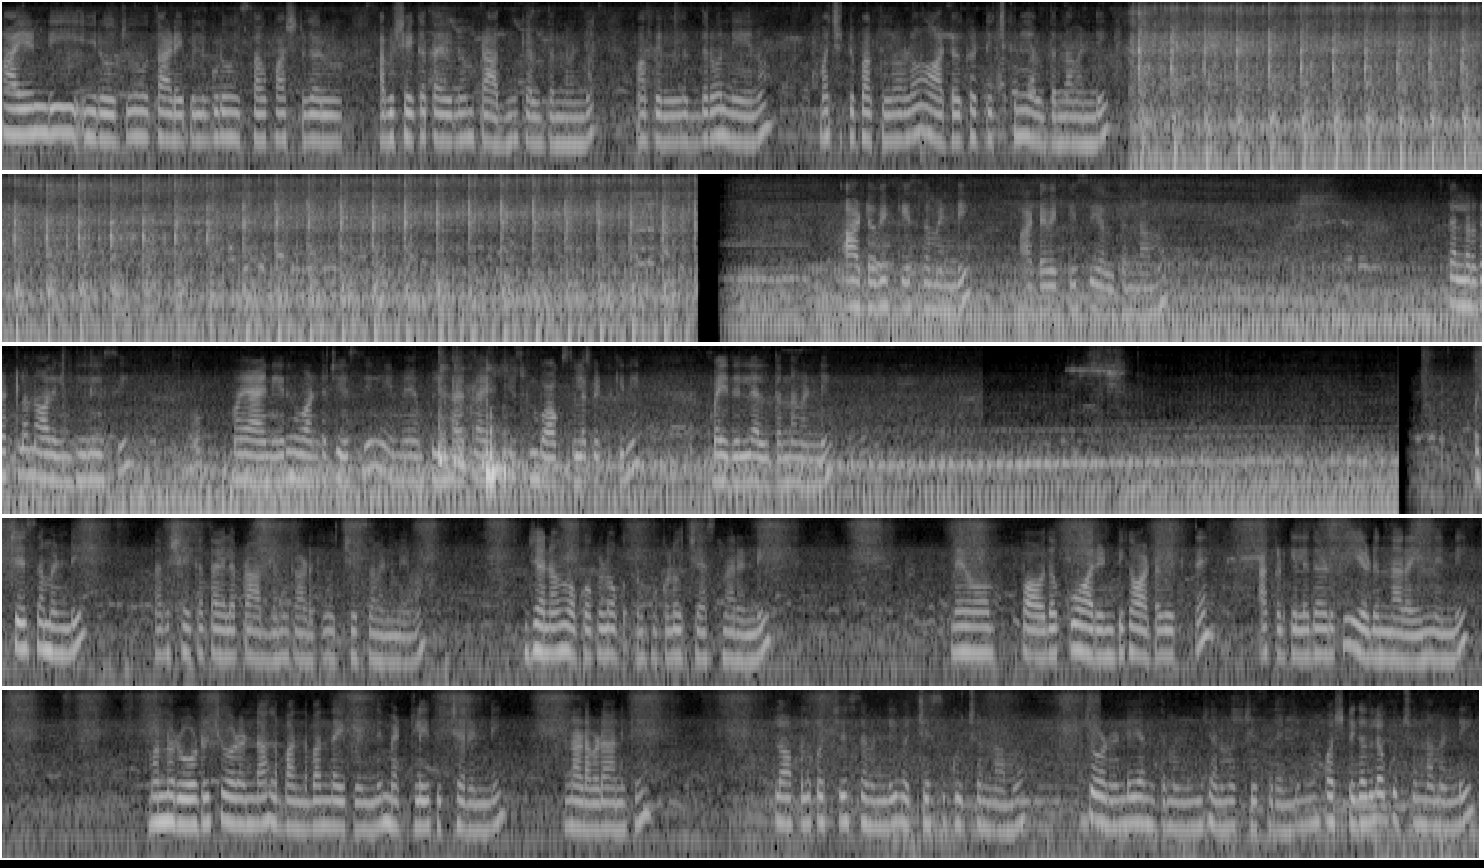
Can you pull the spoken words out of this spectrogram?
Hi అండి. ఈరోజు తాడేపల్లిగూడెం ఇస్సాకు pastor గారు అభిషేక తైలం ప్రార్థనకి వెళ్తున్నామండి. మా పిల్లలిద్దరూ నేను మా చుట్టుపక్కలలో ఆటో కట్టించుకుని వెళ్తున్నామండి. ఆటో ఎక్కేసామండి ఆటో ఎక్కేసి వెళ్తున్నాము. తెల్లరగట్ల నాలుగింటికి లేసి మా ఆయనీరు వంట చేసి మేము పులిహోర తయారు చేసుకుని బాక్సులో పెట్టుకుని బయదెళ్ళి వెళ్తున్నామండి. వచ్చేసామండి. అభిషేక తైల ప్రార్థన కాడకి వచ్చేసామండి మేము. జనం ఒక్కొక్కరు ఒక్కొక్కరు వచ్చేస్తున్నారండి. మేము పావుదక్కు ఆరింటికి ఆటో ఎక్కితే అక్కడికి వెళ్ళేదాడికి ఏడున్నర అయిందండి. మొన్న రోడ్డు చూడండి అసలు బంద బంద అయిపోయింది. మెట్లు వేయించారండి నడవడానికి. లోపలికి వచ్చేసామండి వచ్చేసి కూర్చున్నాము. చూడండి ఎంతమంది జనం వచ్చేసారండి. మేము ఫస్ట్ గదిలో కూర్చున్నామండి.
